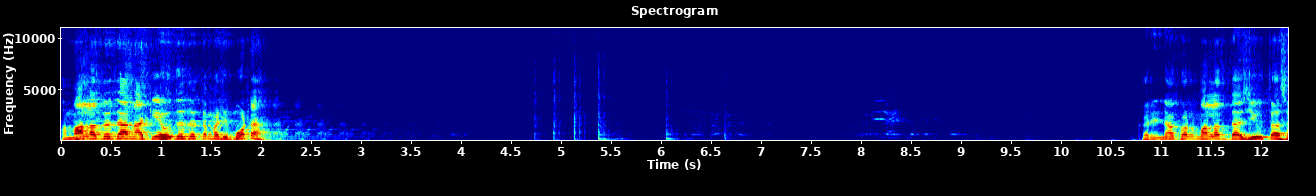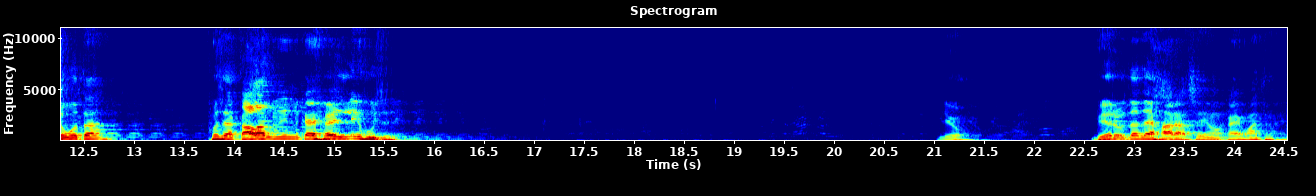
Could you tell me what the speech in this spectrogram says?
આ માલા દાદા ના કેહુ દાદા તમારી મોટા? કરી નાખો ને માલા દાદા જીવતા છે હોતા. પછી કાળા ની કઈ હેળ નહીં હું છે લ્યો. ભેરવ દાદા હારા છે, એમાં કાંઈ વાંધો નહીં.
